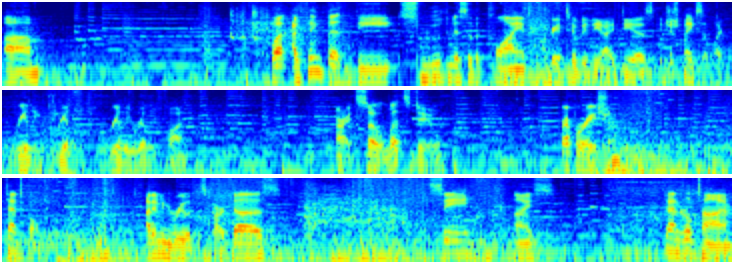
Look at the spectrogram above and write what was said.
Um, but I think that the smoothness of the client, the creativity of the ideas, it just makes it like really, really, really, really fun. All right, so let's do preparation. Tentacle. I didn't even read what this card does. Let's see. Nice. Tendril time.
